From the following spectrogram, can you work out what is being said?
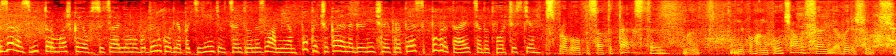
Зараз Віктор мешкає в соціальному будинку для пацієнтів центру незламні. Поки чекає на біонічний протез, повертається до творчості. Спробував писати тексти, мене непогано вийшло. Я вирішив, що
